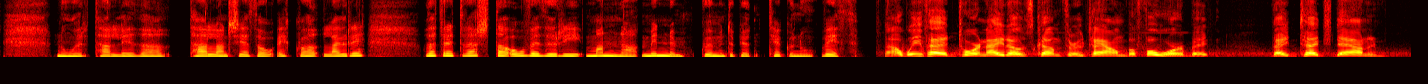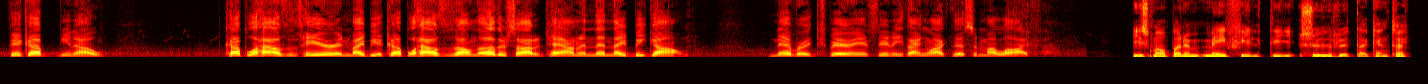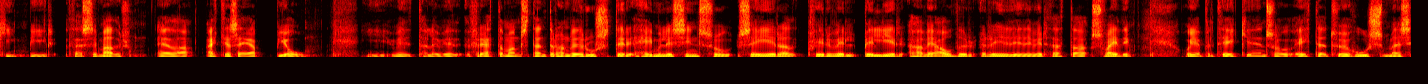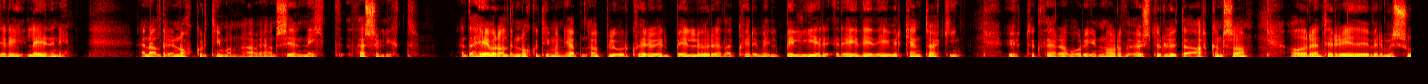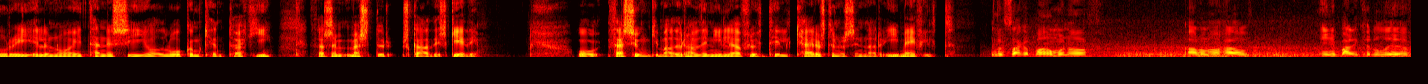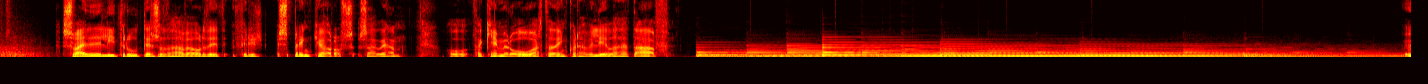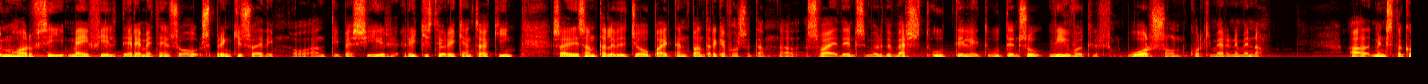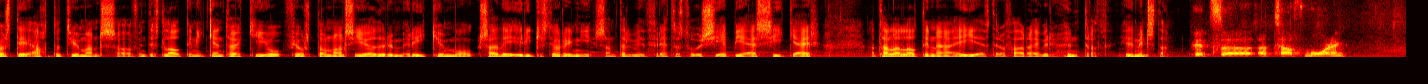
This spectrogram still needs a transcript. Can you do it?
Nú er talið að talan sé þó eitthvað lægri og þetta er eitt versta óveður í manna minnum, Guðmundubjörn tekur nú við. Now we've had tornadoes come through town before but they'd touch down and pick up, you know, couple of houses here and maybe a couple of houses on the other side of town and then they'd be gone. Never experienced anything like this in my life. Í smábænum Mayfield í suður hluta Kentucky býr þessi maður, eða ætti að segja bjó. Í viðtali við frettamann stendur hann við rústir heimilisins og segir að hverfil byljir hafi áður riðið yfir þetta svæði og ég vil tekið eins og eitt eða tvö hús með sér í leiðinni en aldrei nokkur tíman hafi hann séð neitt þessu líkt. En það hefur aldrei nokkur tíman jafn öflugur hverfylbylur eða hverfylbyljir reyðið yfir Kentucky. Upptök þeirra voru í norð-austurluta Arkansas, áður en þeir reyðið yfir Missouri, Illinois, Tennessee og að lokum Kentucky þar sem mestur skaði skeiði. Og þessi ungi maður hafði nýlega flutt til kærustunar sinnar í Mayfield. It looks like a bomb went off. I don't know how anybody could have lived. Svæðið lítur út eins og það hafi orðið fyrir sprengjuárós, sagði hann, og það kemur óvart að einhver hafi lifað þetta af. Umhorfs í Mayfield er einmitt eins og sprengjusvæði og Andy Beshear, ríkistjóri í Kentucky, sæði í samtali við Joe Biden bandarækjafórseta að svæðin sem eruðu verst úti leiti út eins og vígvöllur, Warzone, hvorki meirinni minna. Að minnstakosti 80 manns hafa fundist látin í Kentucky og 14 manns í öðrum ríkjum og sagði ríkistjórin í samtali við fréttastofu CBS í gær að tala látina eigi eftir að fara yfir 100, hið minnsta. It's a, a tough morning.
